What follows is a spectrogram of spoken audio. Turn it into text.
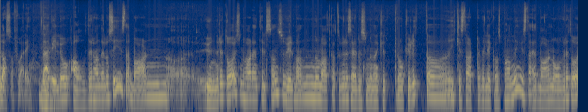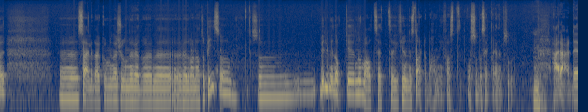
en ansvarsforverring. Mm. Der vil jo alder ha en del å si. Hvis det er barn under et år som har den tilstanden, så vil man normalt kategorisere det som en akutt bronkulitt og ikke starte vedlikeholdsbehandling. Hvis det er et barn over et år, eh, særlig da i kombinasjon med vedvarende atopi, så så vil vi nok eh, normalt sett kunne starte behandling fast, også basert på én episode. Mm. Her er det,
